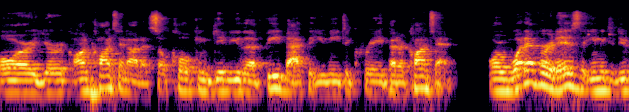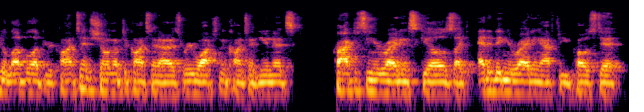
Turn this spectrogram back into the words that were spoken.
or you're on content audit. So Cole can give you the feedback that you need to create better content, or whatever it is that you need to do to level up your content, showing up to content audits, rewatching the content units, practicing your writing skills, like editing your writing after you post it,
